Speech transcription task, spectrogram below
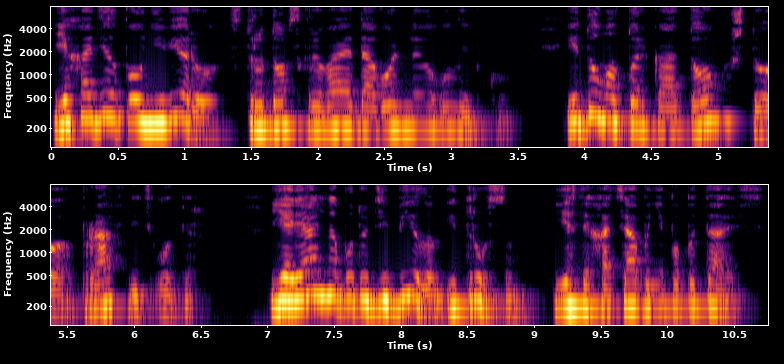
Я ходил по универу, с трудом скрывая довольную улыбку, и думал только о том, что прав ведь опер. Я реально буду дебилом и трусом, если хотя бы не попытаюсь.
